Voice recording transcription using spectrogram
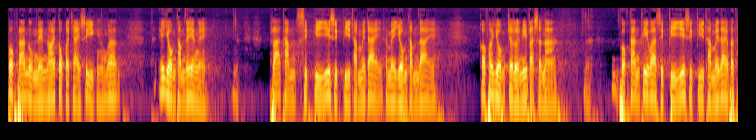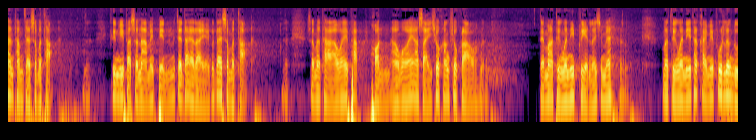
พวกพระหนุ่มเนนน้อยตกใจซะอีกว่า เอ๊ยโยมทำได้ยังไง พระทำสิบปียี่สิบปีทำไม่ได้ทำไมโยมทำได้ ก็เพราะโยมเจริญวิปัสสนาพวกท่านที่ว่าสิบปียี่สิบปีทำไม่ได้เพราะท่านทำแต่สมถะขึ้นวิปัสสนาไม่เป็นมันจะได้อะไรก็ได้สมถะสมถะเอาไว้พักผ่อนเอาไว้อาศัยชั่วครั้งชั่วคราวแต่มาถึงวันนี้เปลี่ยนแล้วใช่ไหมมาถึงวันนี้ถ้าใครไม่พูดเรื่องดู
